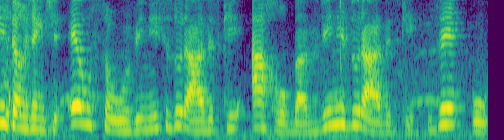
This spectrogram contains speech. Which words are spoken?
Então, gente, eu sou o Vinícius Uravski, arroba Vinis Uravski, Z-U-R-A-W-S-K-I.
